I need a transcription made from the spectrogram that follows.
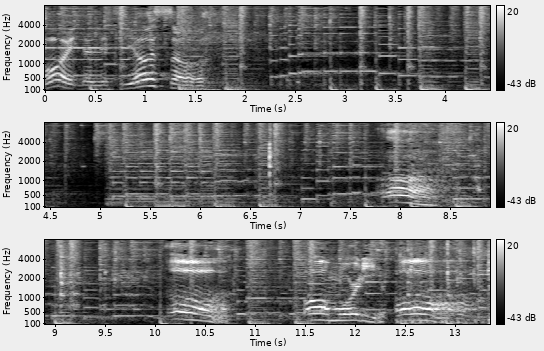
Muy delicioso. Oh! Oh! Oh, Morty! Oh!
